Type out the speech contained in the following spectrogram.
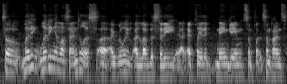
So living living in Los Angeles, uh, I really I love the city. I, I, play the name game some, sometimes.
